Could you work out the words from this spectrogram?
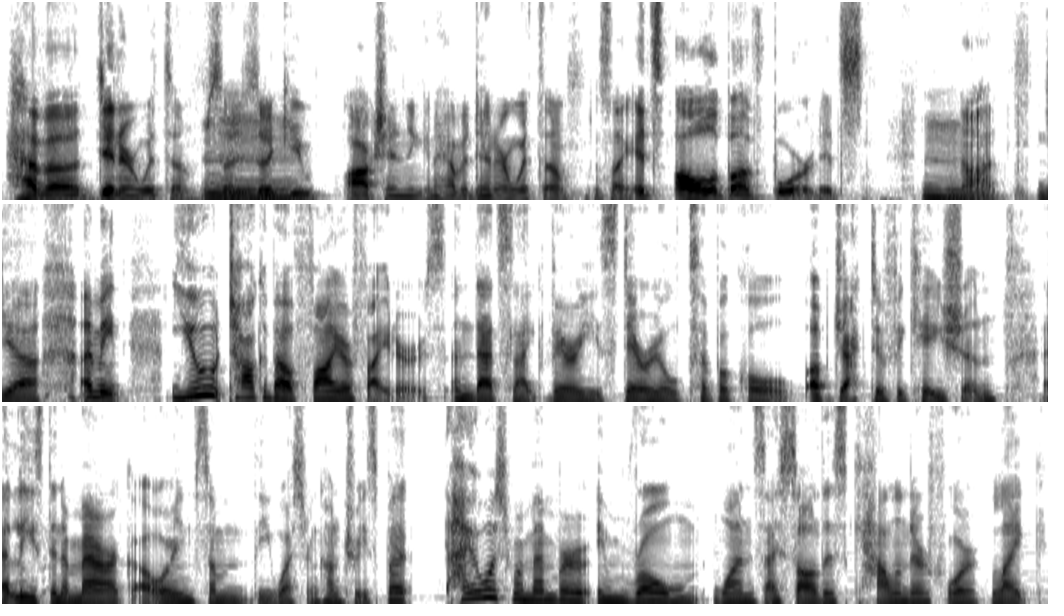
have a dinner with them. So it's like Mm. you auction, and you can have a dinner with them. It's like it's all above board. It's Mm. not. Yeah. I mean, you talk about firefighters, and that's like very stereotypical objectification, at least in America or in some of the Western countries. But I always remember in Rome once I saw this calendar for like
